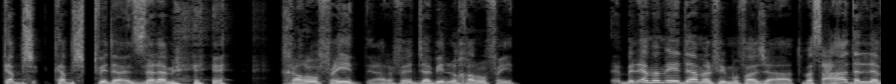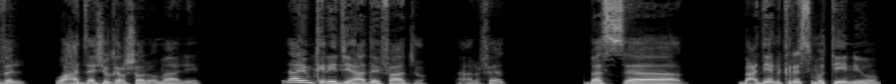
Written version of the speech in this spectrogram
كبش كبش فدا. الزلمة خروف عيد عرفت؟ جايبين له خروف عيد. بال MMA دائما في مفاجآت بس على هذا ال level واحد زي شوجر شون أومالي لا يمكن يجي هذا يفاجئه عرفت؟ بس آه بعدين كريس موتينيو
